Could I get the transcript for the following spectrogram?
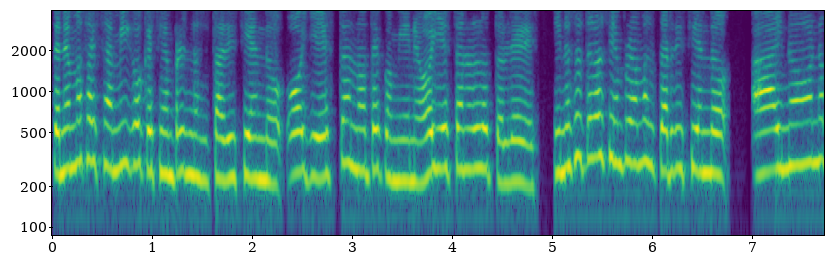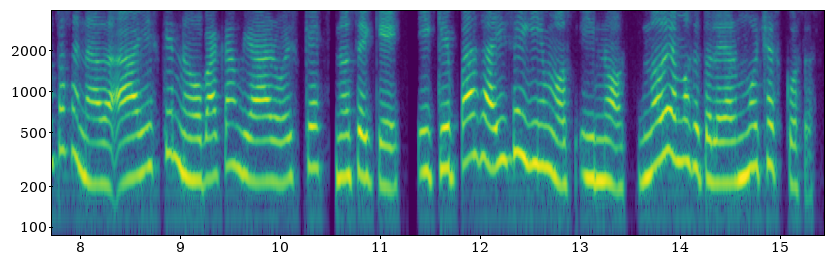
tenemos a ese amigo que siempre nos está diciendo, oye, esto no te conviene, oye, esto no lo toleres. Y nosotros siempre vamos a estar diciendo, ay, no, no pasa nada, ay, es que no, va a cambiar o es que no sé qué. ¿Y qué pasa? Ahí seguimos y no, no debemos de tolerar muchas cosas.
